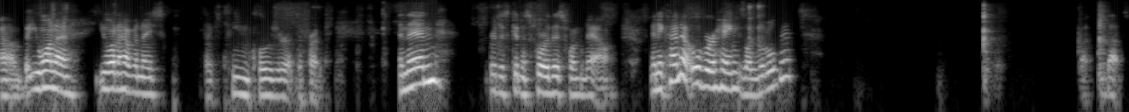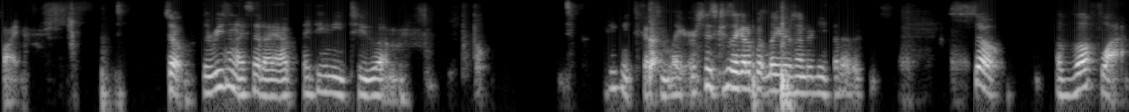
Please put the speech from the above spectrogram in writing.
Um, but you wanna, you wanna have a nice, like clean closure at the front. And then we're just gonna score this one down. And it kind of overhangs a little bit. But that's fine. So the reason I said I have, I do need to, um, I do need to cut some layers is because I gotta put layers underneath that other piece. So the flap.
